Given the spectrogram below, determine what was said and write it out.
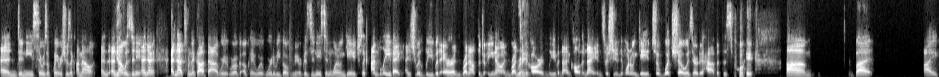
And Denise, there was a point where she was like, "I'm out," and and Yeah. that was Denise, and I and that's when it got bad. We're, we're okay. Where, where do we go from here? Because Denise didn't want to engage. She's like, "I'm leaving," and she would leave with Aaron, run out the door, you know, and run to the car and leave and, and call it a night. And so she didn't want to engage. So what show is there to have at this point? Um, but I,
